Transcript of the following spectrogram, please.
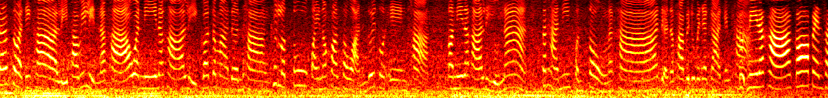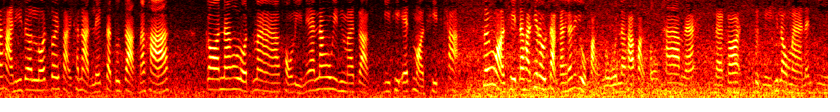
ซบสวัสดีค่ะ หลีพาวิลินนะคะ วันนี้นะคะหลีก็จะมาเดินทางขึ้นรถตู้ไปนครสวรรค์ด้วยตัวเองค่ะ ตอนนี้นะคะหลีอยู่หน้าสถานีขนส่งนะคะ เดี๋ยวจะพาไปดูบรรยากาศกันค่ะ จุดนี้นะคะก็เป็นสถานีเดินรถโดยสารขนาดเล็กจตุจักรนะคะ ก็นั่งรถมาของหลีเนี่ยนั่งวินมาจาก BTS หมอชิดค่ะ ซึ่งหมอชิดนะคะ ที่เราจักกันก็จะอยู่ฝั่งนู้นนะคะ ฝั่งตรงข้ามนะ แล้วก็จุดนี้ที่เรามานั่นเอง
